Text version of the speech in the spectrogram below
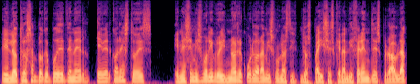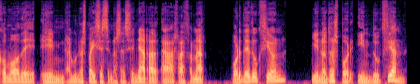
el otro ejemplo que puede tener que ver con esto es en ese mismo libro, y no recuerdo ahora mismo los, países que eran diferentes, pero habla como de en algunos países se nos enseña a, razonar por deducción y en otros por inducción.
